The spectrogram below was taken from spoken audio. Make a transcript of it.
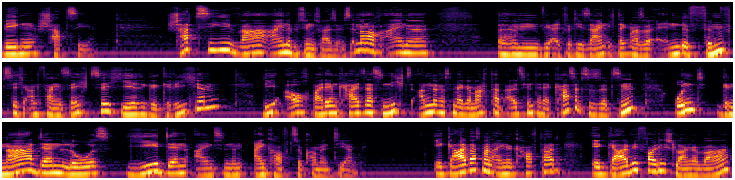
Wegen Schatzi. Schatzi war eine, beziehungsweise ist immer noch eine, ähm, wie alt wird die sein? Ich denke mal so Ende 50, Anfang 60-jährige Griechin, die auch bei dem Kaisers nichts anderes mehr gemacht hat, als hinter der Kasse zu sitzen und gnadenlos jeden einzelnen Einkauf zu kommentieren. Egal, was man eingekauft hat, egal wie voll die Schlange war,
